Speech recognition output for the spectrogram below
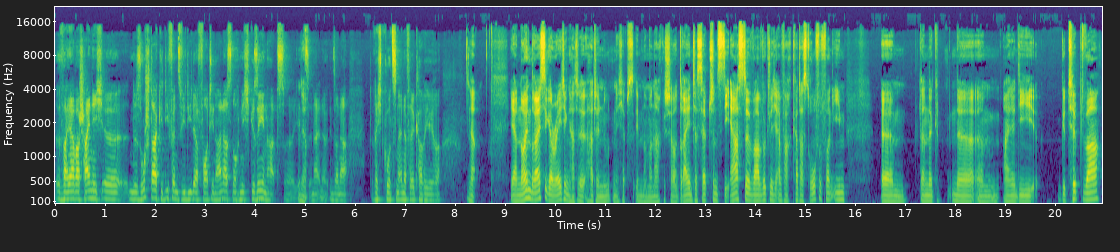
weil er wahrscheinlich äh, eine so starke Defense wie die der 49ers noch nicht gesehen hat, äh, jetzt Ja. in, einer, in seiner recht kurzen NFL-Karriere. Ja. Ja, 39er Rating hatte, hatte Newton. Ich habe es eben nochmal nachgeschaut. Drei Interceptions. Die erste war wirklich einfach Katastrophe von ihm. Ähm, dann eine, eine, ähm, eine, die getippt war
